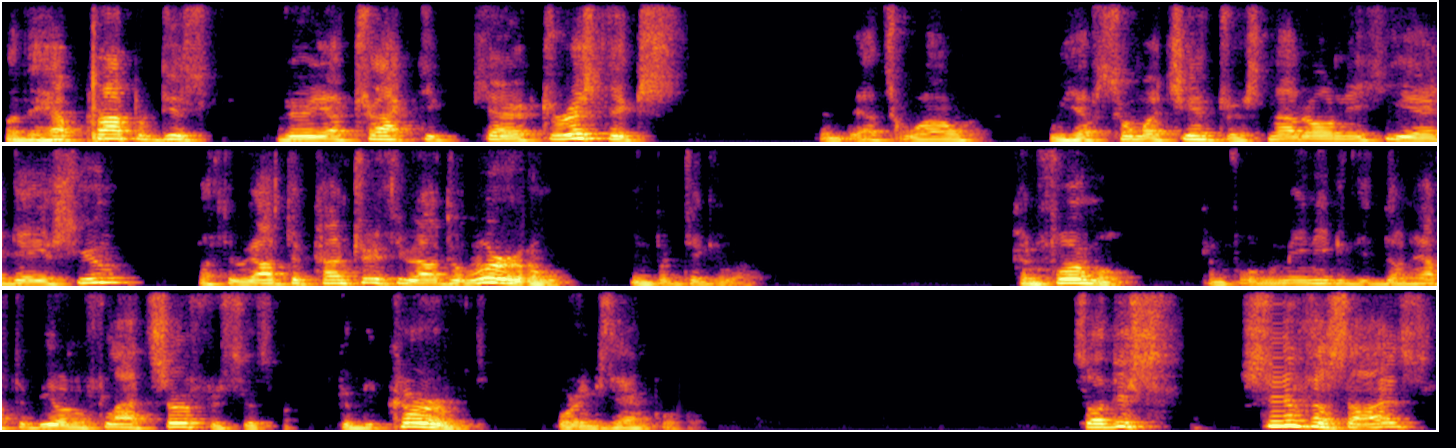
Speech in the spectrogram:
but they have properties, very attractive characteristics. And that's why we have so much interest, not only here at ASU, throughout the country, throughout the world in particular. Conformal, conformal meaning they don't have to be on a flat surfaces, it could be curved, for example. So this synthesize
